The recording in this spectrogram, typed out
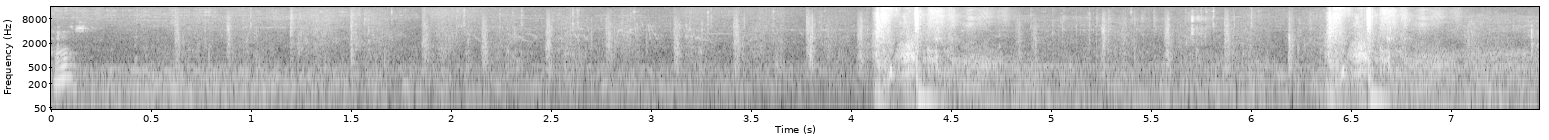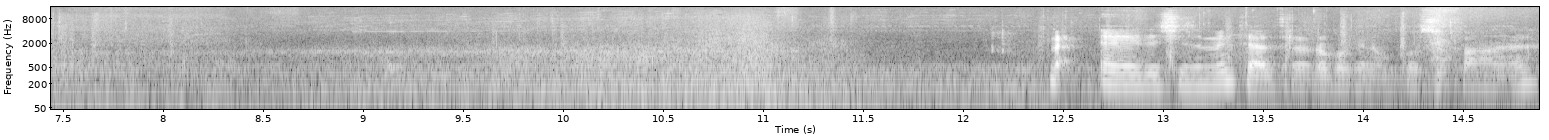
Cosa c'è Beh, è decisamente altra roba che non posso fare.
